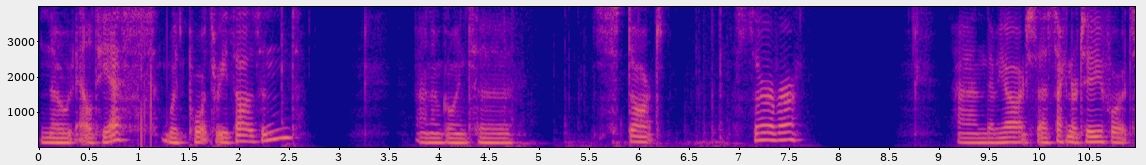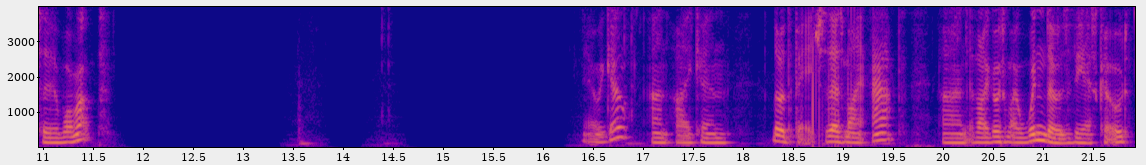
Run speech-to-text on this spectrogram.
node LTS with port 3000. And I'm going to start server. And there we are, just a second or two for it to warm up. There we go. And I can load the page. So there's my app. And if I go to my Windows VS Code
